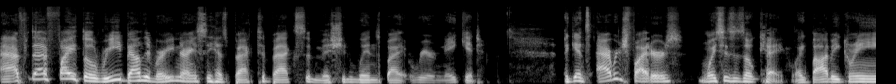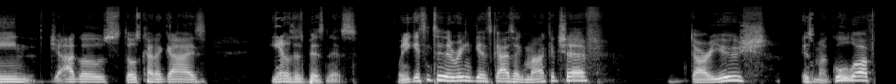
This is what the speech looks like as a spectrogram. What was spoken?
After that fight, though, rebounded very nicely, has back to back submission wins by rear naked. Against average fighters, Moises is okay. Like Bobby Green, Giagos, those kind of guys, he handles his business. When he gets into the ring against guys like Makhachev, Dariush, Ismagulov,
